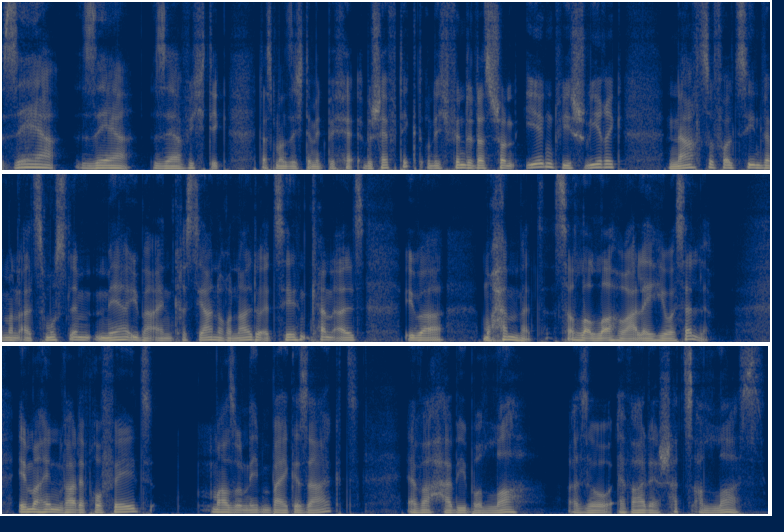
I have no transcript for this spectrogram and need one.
sehr, sehr, sehr wichtig, dass man sich damit beschäftigt. Und ich finde das schon irgendwie schwierig nachzuvollziehen, wenn man als Muslim mehr über einen Cristiano Ronaldo erzählen kann als über Muhammad sallallahu alaihi wasallam. Immerhin war der Prophet, mal so nebenbei gesagt, er war Habibullah, also er war der Schatz Allahs.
